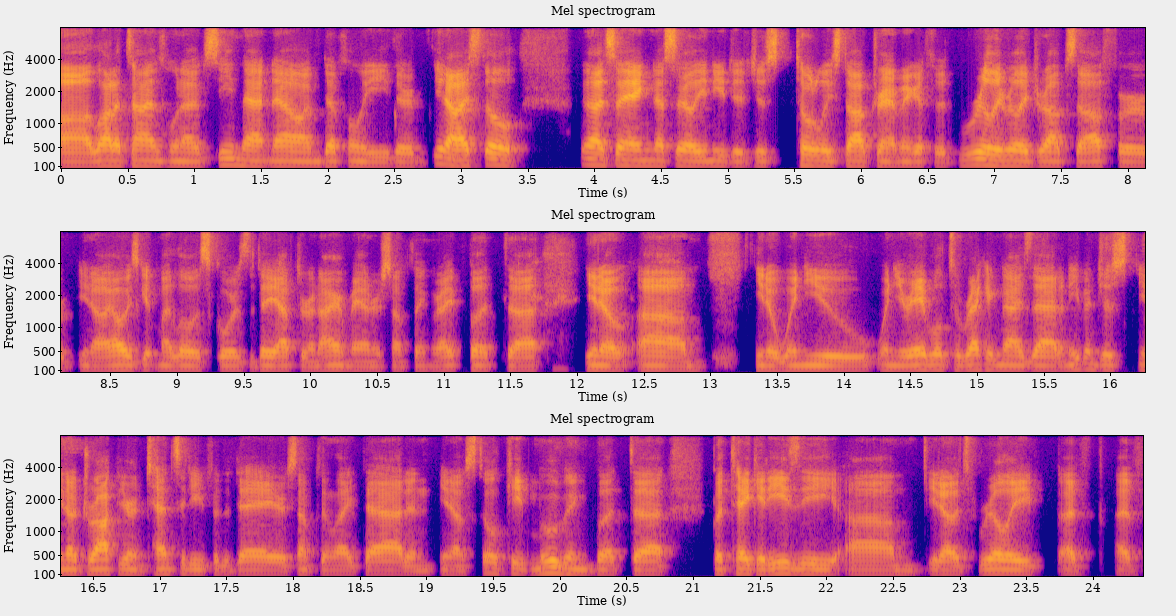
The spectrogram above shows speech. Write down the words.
uh, a lot of times when i've seen that now i'm definitely either you know i still not saying necessarily you need to just totally stop tramming if it really really drops off or you know i always get my lowest scores the day after an ironman or something right? But uh, you know um, you know when you when you're able to recognize that and even just you know drop your intensity for the day or something like that and you know still keep moving but uh, but take it easy um, you know it's really i've i've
